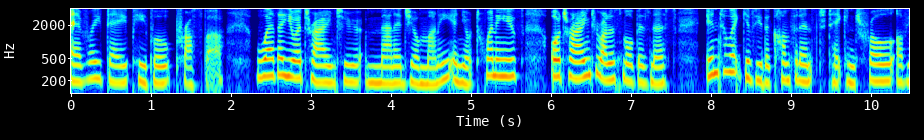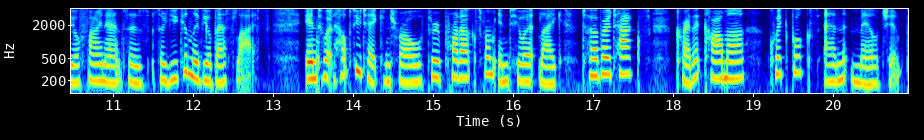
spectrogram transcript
everyday people prosper. Whether you are trying to manage your money in your 20s or trying to run a small business, Intuit gives you the confidence to take control of your finances so you can live your best life. Intuit helps you take control through products from Intuit like TurboTax, Credit Karma, QuickBooks, and MailChimp.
